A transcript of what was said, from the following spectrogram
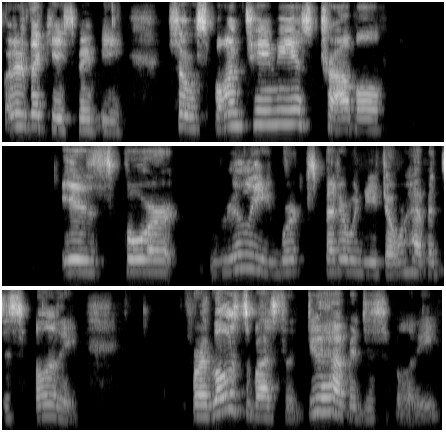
whatever the case may be. So, spontaneous travel is for really works better when you don't have a disability. For those of us that do have a disability,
